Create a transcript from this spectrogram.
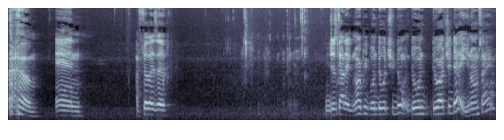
and I feel as if you just gotta ignore people and do what you're doing doing throughout your day, you know what I'm saying?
